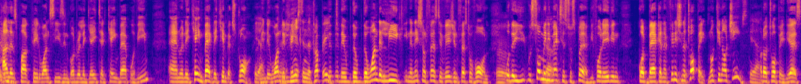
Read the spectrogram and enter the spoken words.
Highlands Park played one season, got relegated, came back with him, and when they came back, they came back strong. I mean, they won And the finished league. in the top eight. They, they, they, they won the league in the National First Division, first of all. Well, they with so many Mm. Yeah. matches to spare before they even got back and they finished in the top eight, knocking out Chiefs. Yeah. Out of top eight, yes.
